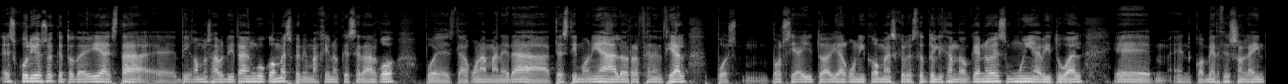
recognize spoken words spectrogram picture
es curioso que todavía está, eh, digamos, habilitada en WooCommerce, pero imagino que será algo, pues, de alguna manera testimonial o referencial, pues, por si hay todavía algún e-commerce que lo esté utilizando, aunque no es muy habitual eh, en comercios online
